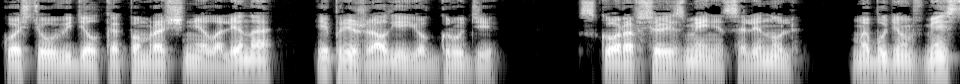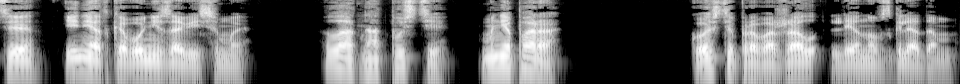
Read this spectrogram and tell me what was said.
Костя увидел, как помрачнела Лена, и прижал ее к груди. «Скоро все изменится, Ленуль. Мы будем вместе и ни от кого не зависимы. Ладно, отпусти. Мне пора. Костя провожал Лену взглядом.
